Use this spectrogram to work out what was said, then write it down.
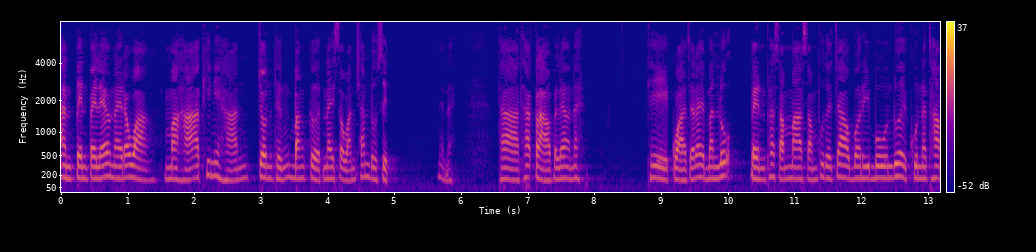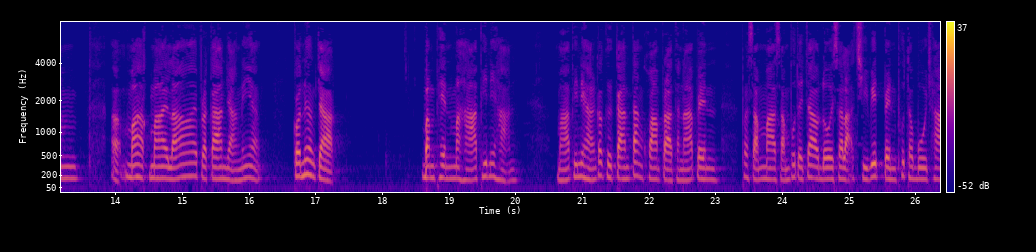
อันเป็นไปแล้วในระหว่างมหาอภินิหารจนถึงบังเกิดในสวรรค์ชั้นดุสิตเนี่ยนะ ถ้าถ้ากล่าวไปแล้วนะ ที่กว่าจะได้บรรลุเป็นพระสัมมาสัมพุทธเจ้าบริบูรณ์ด้วยคุณธรรมมากมายหลายประการอย่างนี้ก็เนื่องจากบำเพ็ญมหาพินิหาร มหาพินิหารก็คือการตั้งความปรารถนาเป็นพระสัมมาสัมพุทธเจ้า โดยสละชีวิตเป็นพุทธบูชา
